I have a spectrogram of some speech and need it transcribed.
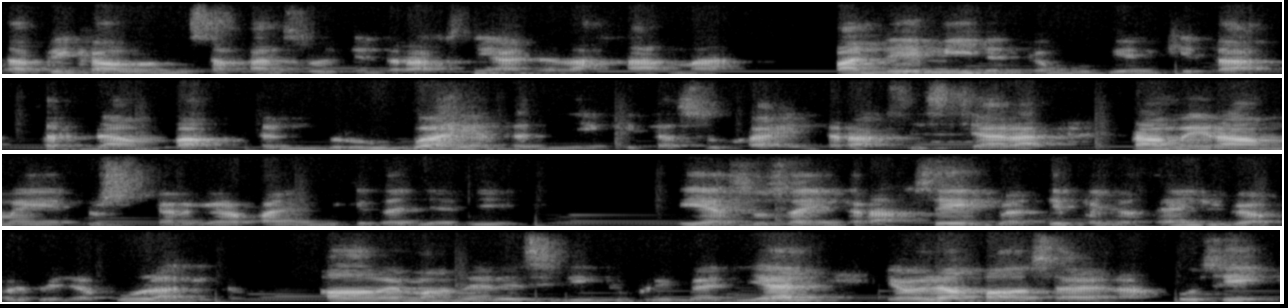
Tapi kalau misalkan sulit interaksi adalah karena pandemi dan kemudian kita terdampak dan berubah yang tadinya kita suka interaksi secara ramai-ramai terus gara-gara pandemi kita jadi ya susah interaksi berarti penyelesaiannya juga berbeda pula gitu. Kalau memang dari segi kepribadian ya udah kalau saran aku sih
